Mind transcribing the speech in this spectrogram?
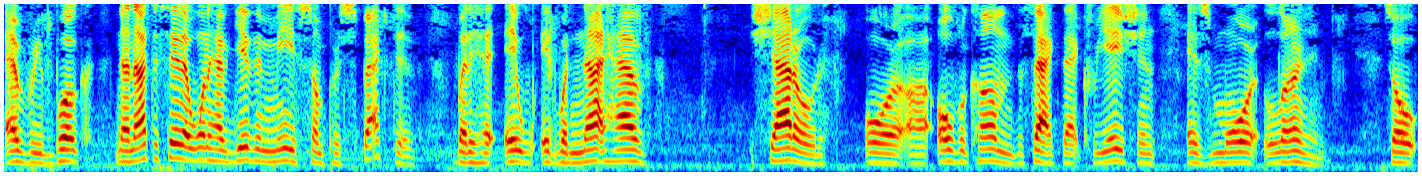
every book. Now, not to say that wouldn't have given me some perspective, but it it, it would not have shadowed or uh, overcome the fact that creation is more learning. So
